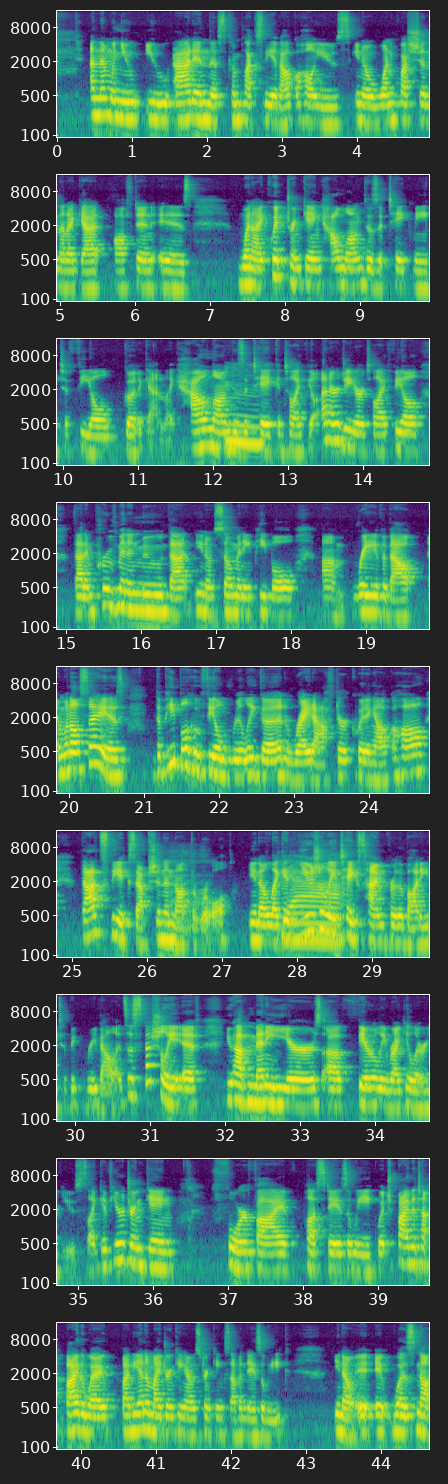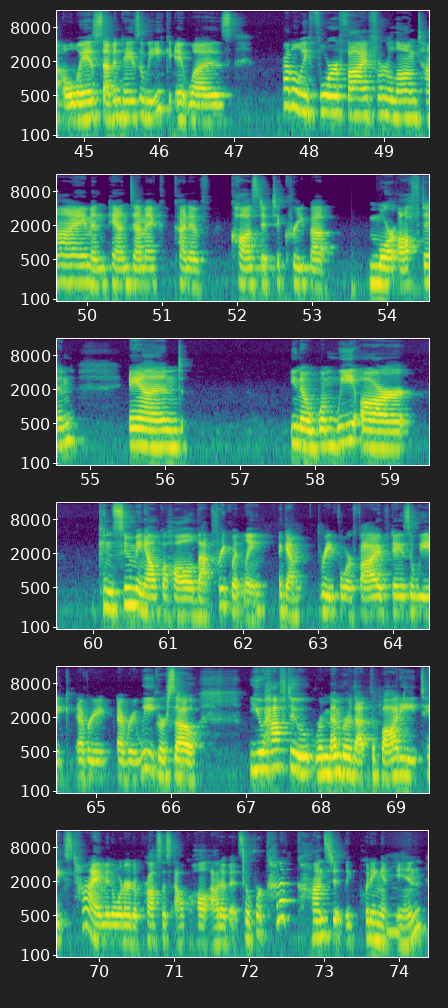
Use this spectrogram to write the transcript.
And then when you you add in this complexity of alcohol use, you know, one question that I get often is when I quit drinking, how long does it take me to feel good again? Like, how long does it Mm, take until I feel energy or until I feel that improvement in mood that, you know, so many people um, rave about? And what I'll say is the people who feel really good right after quitting alcohol, that's the exception and not the rule. You know, like it usually takes time for the body to be- rebalance, especially if you have many years of fairly regular use. Like if you're drinking four, or five plus days a week, which by the time, by the way, by the end of my drinking, I was drinking seven days a week. You know, it, it was not always seven days a week. It was probably four or five for a long time, and pandemic kind of caused it to creep up more often. And, you know, when we are consuming alcohol that frequently, again, three, four, five days a week, every every week or so, you have to remember that the body takes time in order to process alcohol out of it. So if we're kind of constantly putting it Mm, in,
